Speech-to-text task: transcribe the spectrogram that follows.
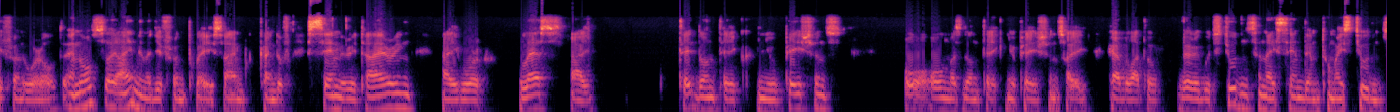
different world, and also I'm in a different place. I'm kind of semi-retiring. I work less. I t- don't take new patients, or almost don't take new patients. I have a lot of very good students and I send them to my students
